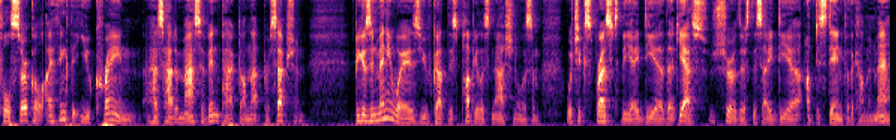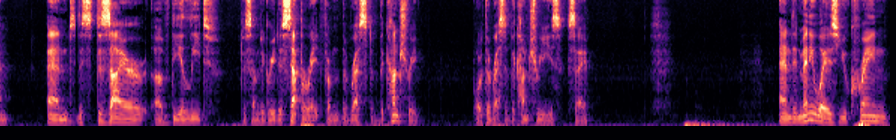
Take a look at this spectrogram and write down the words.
full circle, I think that Ukraine has had a massive impact on that perception. Because in many ways, you've got this populist nationalism, which expressed the idea that, yes, sure, there's this idea of disdain for the common man, and this desire of the elite, to some degree, to separate from the rest of the country, or the rest of the countries, say. And in many ways, Ukraine,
